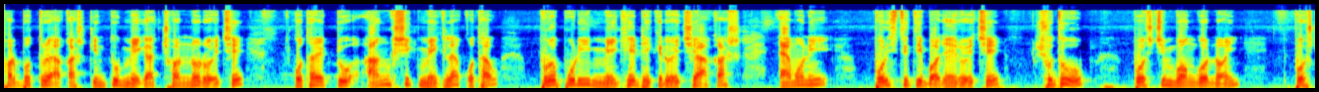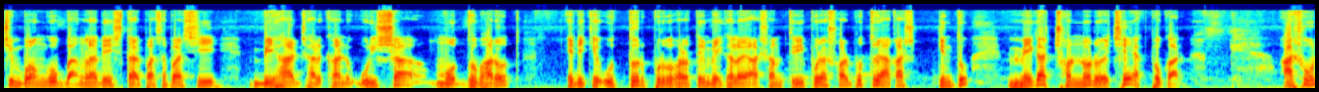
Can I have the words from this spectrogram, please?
সর্বত্র আকাশ কিন্তু মেঘাচ্ছন্ন রয়েছে। কোথাও একটু আংশিক মেঘলা, কোথাও পুরোপুরি মেঘে ঢেকে রয়েছে আকাশ, এমনই পরিস্থিতি বজায় রয়েছে। শুধু পশ্চিমবঙ্গ নয়, পশ্চিমবঙ্গ, বাংলাদেশ, তার পাশাপাশি বিহার, ঝাড়খণ্ড, উড়িষ্যা, মধ্য ভারত, এদিকে উত্তর, পূর্ব ভারতের মেঘালয়, আসাম, ত্রিপুরা, সর্বত্র আকাশ কিন্তু মেঘাচ্ছন্ন রয়েছে এক প্রকার। আসুন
